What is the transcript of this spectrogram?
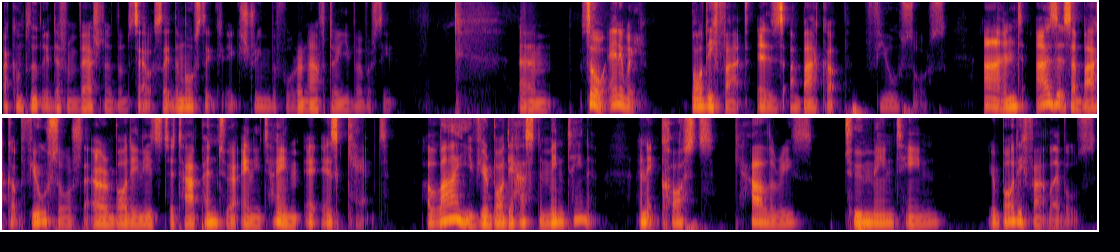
a completely different version of themselves, like the most extreme before and after you've ever seen. Um, so, anyway, body fat is a backup fuel source. And as it's a backup fuel source that our body needs to tap into at any time, it is kept alive. Your body has to maintain it. And it costs calories to maintain your body fat levels.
